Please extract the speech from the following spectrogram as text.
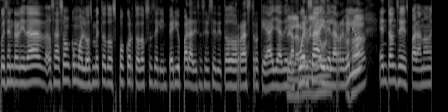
pues en realidad, o sea, son como los métodos poco ortodoxos del imperio para deshacerse de todo rastro que haya de, la, fuerza y de la rebelión. Ajá. Entonces, para no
